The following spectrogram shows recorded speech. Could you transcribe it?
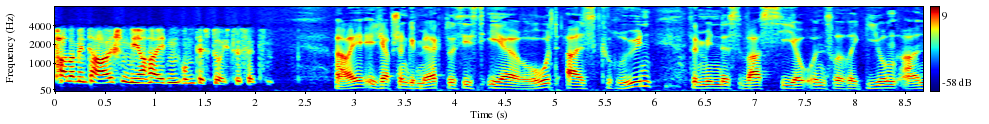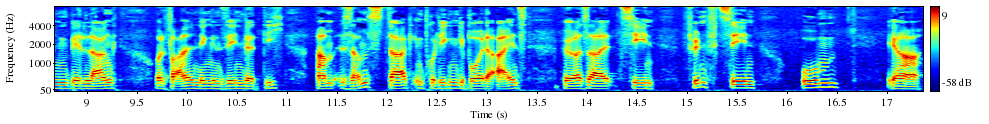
parlamentarischen Mehrheiten, um das durchzusetzen. Harry, ich habe schon gemerkt, du siehst eher rot als grün, zumindest was hier unsere Regierung anbelangt. Und vor allen Dingen sehen wir dich am Samstag im Kollegengebäude 1 Hörsaal 10.15 um ja,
